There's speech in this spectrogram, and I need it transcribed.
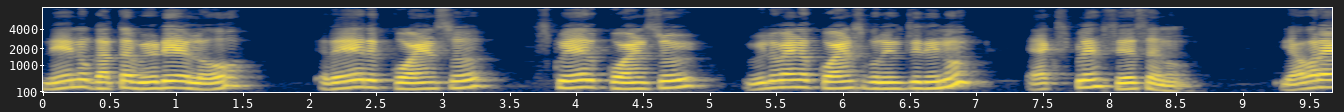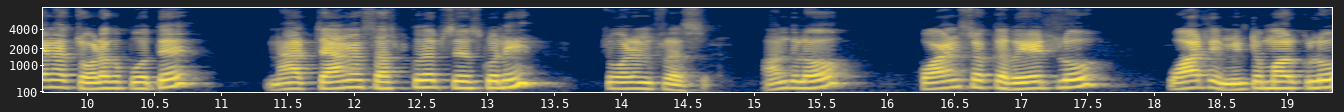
నేను గత వీడియోలో రేర్ కాయిన్స్ స్క్వేర్ కాయిన్స్ విలువైన కాయిన్స్ గురించి నేను ఎక్స్ప్లెయిన్ చేశాను. ఎవరైనా చూడకపోతే నా ఛానల్ సబ్స్క్రైబ్ చేసుకొని చూడండి ఫ్రెండ్స్. అందులో కాయిన్స్ యొక్క రేట్లు వాటి మింటు మార్కులు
